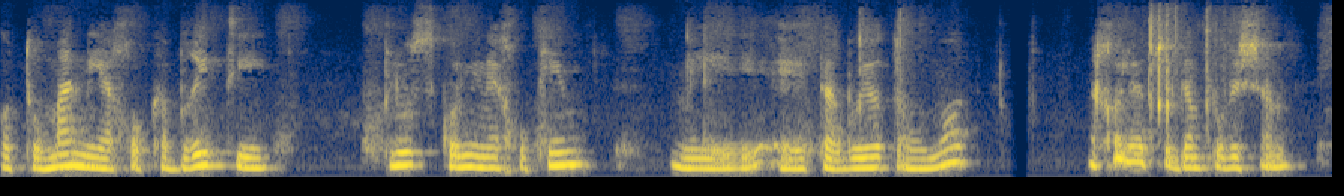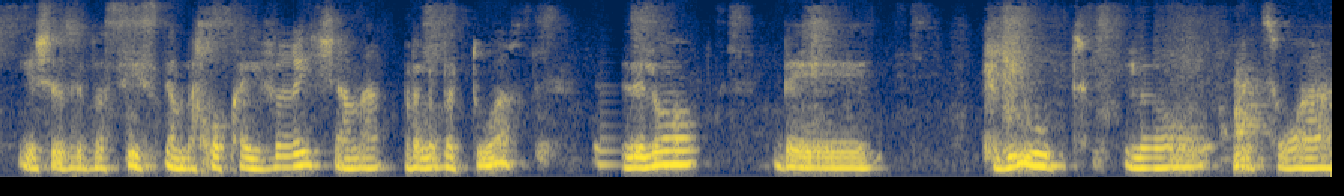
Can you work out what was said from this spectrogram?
העות'מאני, החוק הבריטי, פלוס כל מיני חוקים מתרבויות האומות. יכול להיות שגם פה ושם יש איזה בסיס גם לחוק העברי שם, אבל לא בטוח. זה לא בקביעות, לא בצורה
